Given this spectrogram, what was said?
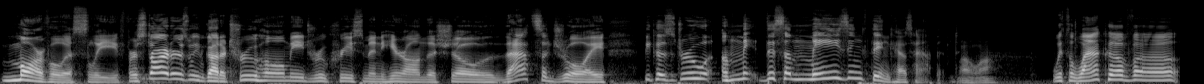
marvelously. For starters, we've got a true homie, Drew Creasman, here on the show. That's a joy because, Drew, ama- this amazing thing has happened. Oh wow. With the lack of, uh,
